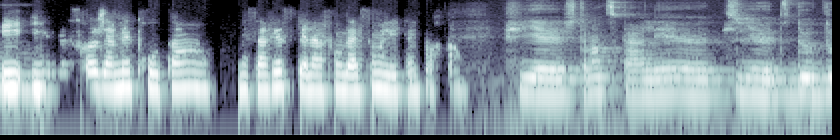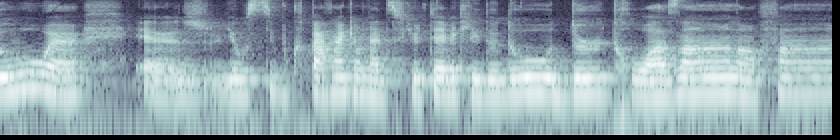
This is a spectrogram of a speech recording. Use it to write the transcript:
Et mm-hmm. il ne sera jamais trop tard, mais ça reste que la fondation, elle est importante. Puis euh, justement, tu parlais euh, du, du, dodo. il y a aussi beaucoup de parents qui ont de la difficulté avec les dodos, 2, 3 ans, l'enfant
